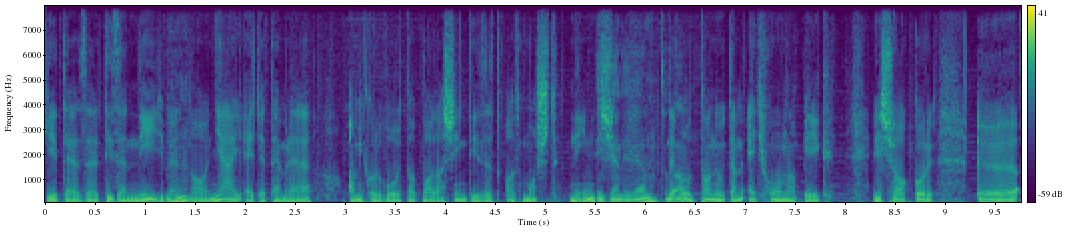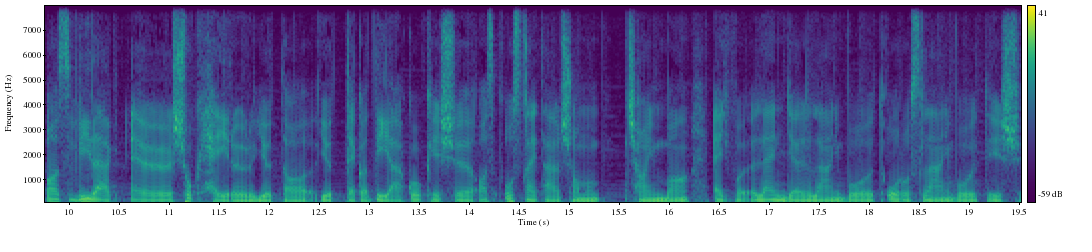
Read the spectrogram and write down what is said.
2014-ben Mhm. a Nyáj Egyetemre, amikor volt a Balas Intézet, az most nincs. Igen, igen, De tudom. ott tanultam egy hónapig, és akkor ö, az világ ö, sok helyről jött a, jöttek a diákok, és az osztálytársaimban egy vo- lengyel lány volt, orosz lány volt, és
